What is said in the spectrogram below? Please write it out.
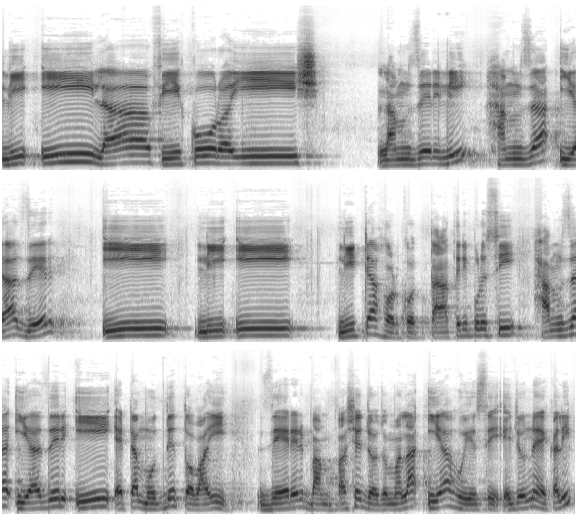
لإيلاف قريش লামজের লি হামজা ইয়াজের ই লি ই লিটা হরকত। তাড়াতাড়ি পড়েছি। হামজা ইয়াজের ই এটা মধ্যে তবাই। জেরের বাম পাশে যজমালা ইয়া হয়েছে। এজন্য একালিপ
